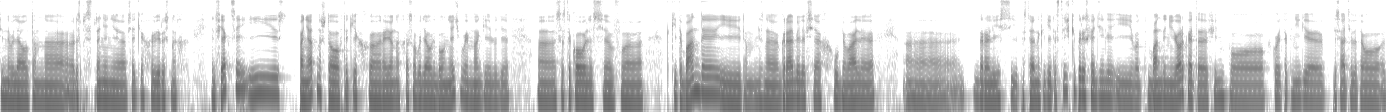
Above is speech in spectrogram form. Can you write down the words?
сильно влияло там на распространение всяких вирусных инфекций. И понятно, что в таких районах особо делать было нечего, и многие люди э, состыковывались в какие-то банды и там, не знаю, грабили всех, убивали, э, дрались, и постоянно какие-то стычки происходили. И вот «Банды Нью-Йорка» — это фильм по какой-то книге писателя того,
